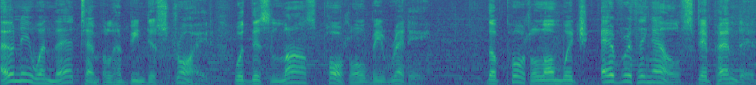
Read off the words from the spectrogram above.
Only when their temple had been destroyed would this last portal be ready. The portal on which everything else depended.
